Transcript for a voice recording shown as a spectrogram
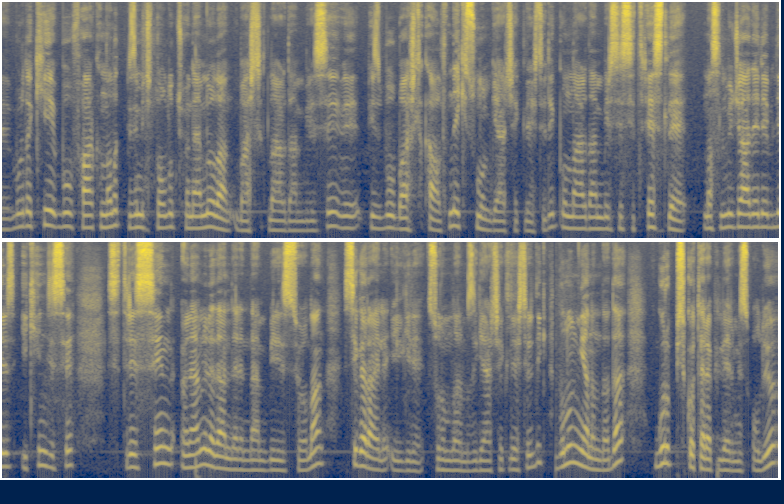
E, Buradaki bu farkındalık bizim için oldukça önemli olan başlıklardan birisi ve biz bu başlık altında iki sunum gerçekleştirdik. Bunlardan birisi stresle nasıl mücadele edebiliriz? İkincisi stresin önemli nedenlerinden birisi olan sigara ile ilgili sunumlarımızı gerçekleştirdik. Bunun yanında da grup psikoterapilerimiz oluyor.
